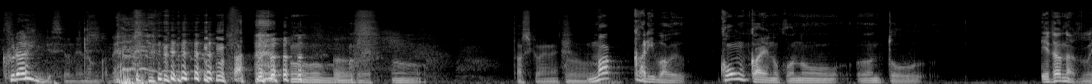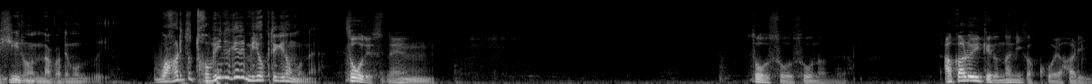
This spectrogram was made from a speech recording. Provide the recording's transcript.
暗いんですよねなんかね、うんうん。うん。うん。確かにね、うん。マッカリは今回のこのうんとエターナルズのヒーローの中でも、割と飛び抜けて魅力的だもんね、そうですね、うん、そうそうそうなんだよ。明るいけど何かこうやはり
